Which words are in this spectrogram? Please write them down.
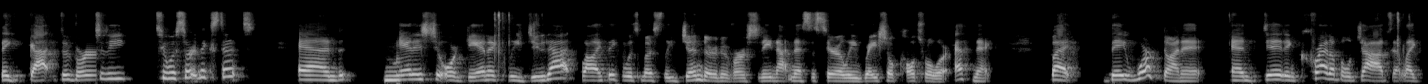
they got diversity to a certain extent and managed to organically do that. While I think it was mostly gender diversity, not necessarily racial, cultural, or ethnic, but they worked on it and did incredible jobs at like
